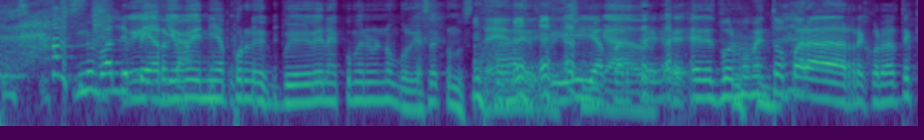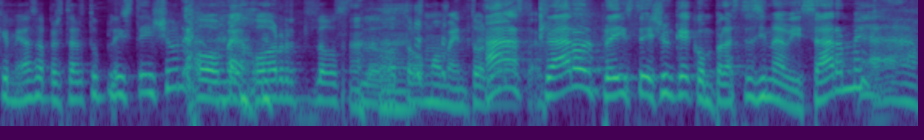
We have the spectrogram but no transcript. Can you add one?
no vale verga. Yo venía, por, yo venía a comer una hamburguesa con ustedes. y aparte, eh, ¿es buen momento para recordarte que me ibas a prestar tu PlayStation? O mejor los, otro momento. Ah, claro, el PlayStation que compraste sin avisarme. Ah,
